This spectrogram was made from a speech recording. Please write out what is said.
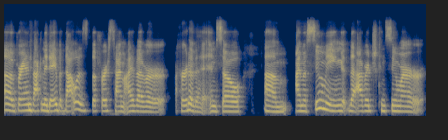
Uh, brand back in the day, but that was the first time I've ever heard of it, and so um, I'm assuming the average consumer,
